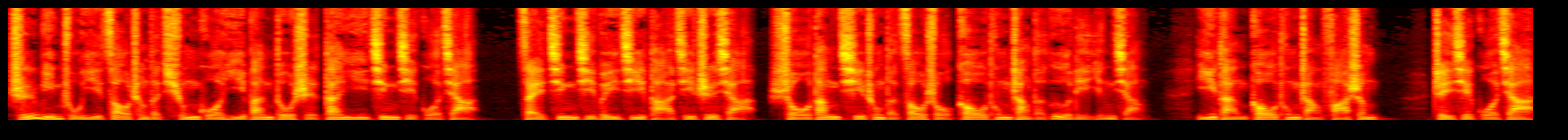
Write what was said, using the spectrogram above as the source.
殖民主义造成的穷国一般都是单一经济国家，在经济危机打击之下，首当其冲的遭受高通胀的恶劣影响。一旦高通胀发生，这些国家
